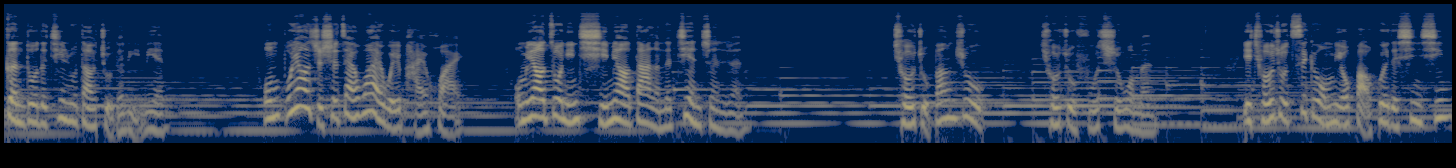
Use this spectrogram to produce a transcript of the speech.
更多的进入到主的里面，我们不要只是在外围徘徊，我们要做您奇妙大能的见证人。求主帮助，求主扶持我们，也求主赐给我们有宝贵的信心，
